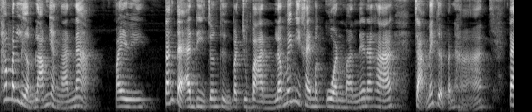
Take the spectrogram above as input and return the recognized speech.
ถ้ามันเหลื่อมล้ำอย่างนั้นน่ะ ไป ตั้งแต่อดีตจนถึงปัจจุบันแล้วไม่มีใครมากวนมันเนี่ยนะคะ จะไม่เกิดปัญหา แต่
